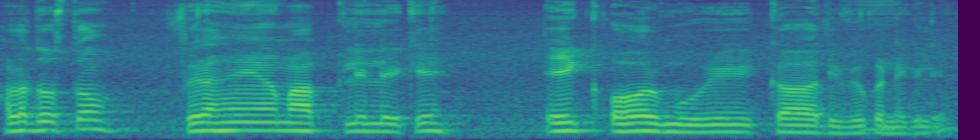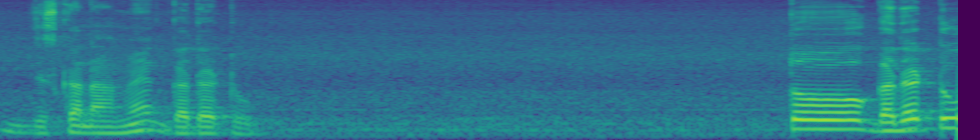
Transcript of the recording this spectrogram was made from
हेलो दोस्तों, फिर आए हैं हम आपके लिए लेके एक और मूवी का रिव्यू करने के लिए, जिसका नाम है गदर टू। तो Gadar two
